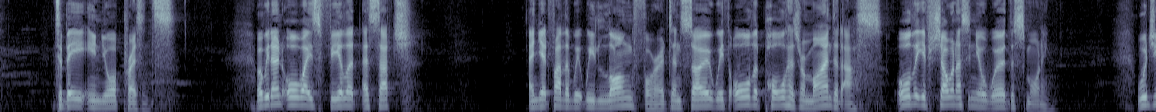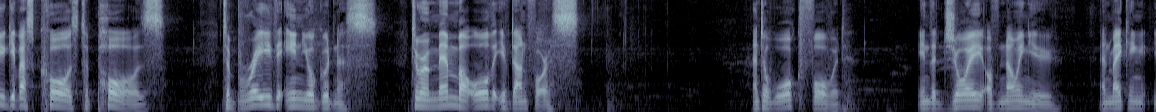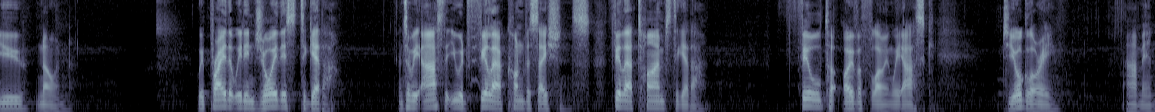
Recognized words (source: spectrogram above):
to be in your presence. Well, we don't always feel it as such. And yet, Father, we, we long for it. And so, with all that Paul has reminded us, all that you've shown us in your word this morning, would you give us cause to pause, to breathe in your goodness, to remember all that you've done for us, and to walk forward in the joy of knowing you and making you known? We pray that we'd enjoy this together. And so we ask that you would fill our conversations Fill our times together. Fill to overflowing, we ask. To your glory. Amen.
